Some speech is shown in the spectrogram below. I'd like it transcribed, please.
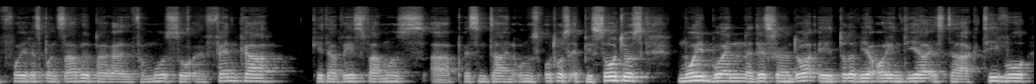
fue responsable para el famoso eh, FENCA, que tal vez vamos a presentar en unos otros episodios. Muy buen diseñador y todavía hoy en día está activo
